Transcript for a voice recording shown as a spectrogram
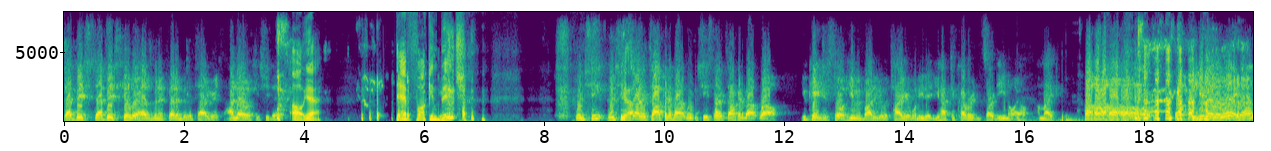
That bitch, that bitch killed her husband and fed him to the tigers. I know what she, she did. Oh yeah, that fucking bitch. When she, when she Yeah. started talking about, when she started talking about, well, you can't just throw a human body to a tiger; it won't eat it. You have to cover it in sardine oil. I'm like, oh, you know the way,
